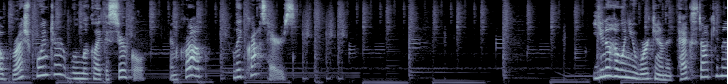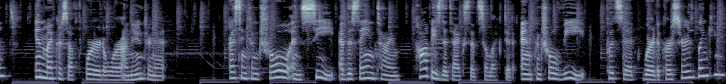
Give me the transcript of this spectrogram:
a brush pointer will look like a circle, and crop like crosshairs. You know how when you're working on a text document, in Microsoft Word or on the internet, pressing Ctrl and C at the same time copies the text that's selected, and Ctrl V puts it where the cursor is blinking?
